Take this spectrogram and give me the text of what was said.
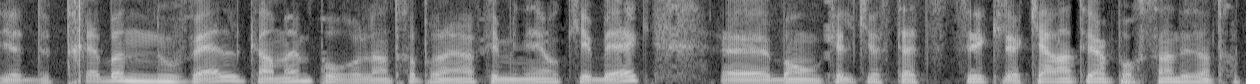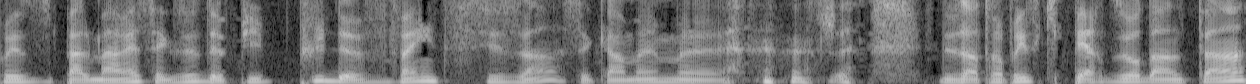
il y, a, de très bonnes nouvelles quand même pour l'entrepreneuriat féminin au Québec. Euh, bon, quelques statistiques, le 41% des entreprises du palmarès existent depuis plus de 26 ans. C'est quand même des entreprises qui perdurent dans le temps.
